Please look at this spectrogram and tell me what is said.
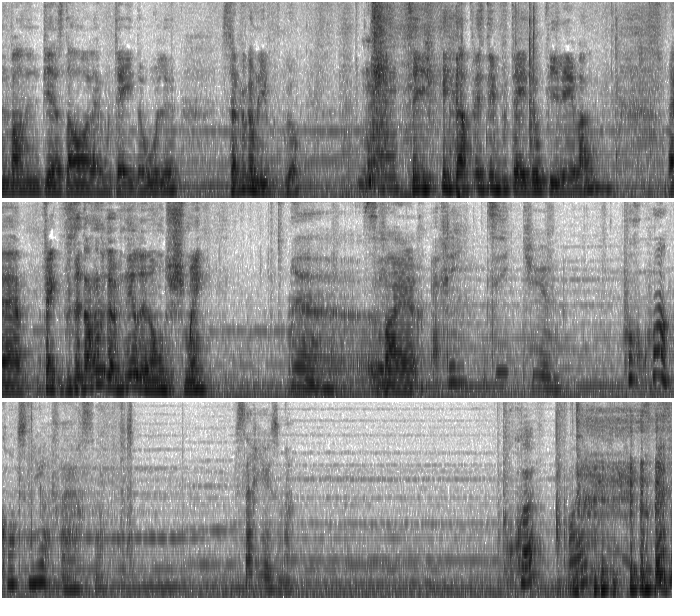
de vendre une pièce d'or à la bouteille d'eau, là. C'est un peu comme les bougons. Sais, ils remplissent des bouteilles d'eau puis ils les vendent. Euh, fait que vous êtes en train de revenir le long du chemin euh, C'est vers. ridicule. Pourquoi on continue à faire ça? Sérieusement. Pourquoi? Ouais.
